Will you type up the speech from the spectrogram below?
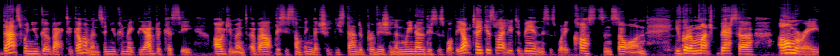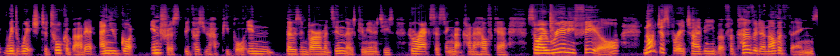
that's when you go back to governments and you can make the advocacy argument about this is something that should be standard provision. And we know this is what the uptake is likely to be and this is what it costs and so on. You've got a much better armory with which to talk about it and you've got interest because you have people in those environments, in those communities who are accessing that kind of healthcare. So I really feel, not just for HIV, but for COVID and other things,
